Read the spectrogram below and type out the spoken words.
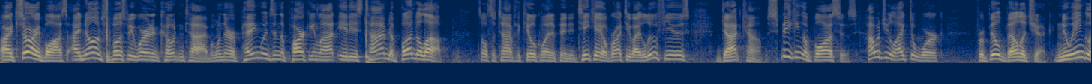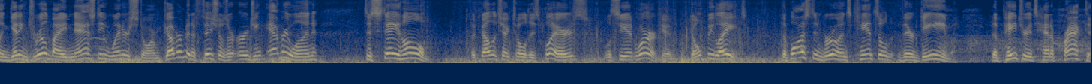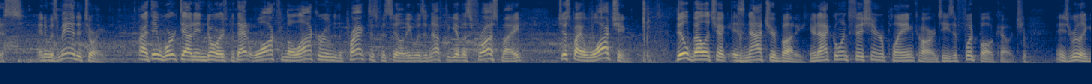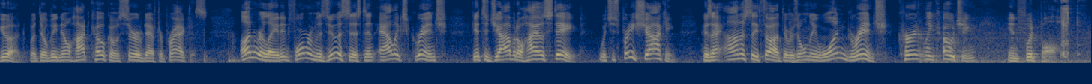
All right, sorry, boss. I know I'm supposed to be wearing a coat and tie, but when there are penguins in the parking lot, it is time to bundle up. It's also time for the Kilcoyne Opinion. TKO brought to you by LouFusz.com. Speaking of bosses, how would you like to work for Bill Belichick? New England getting drilled by a nasty winter storm. Government officials are urging everyone to stay home. But Belichick told his players, we'll see it work and don't be late. The Boston Bruins canceled their game. The Patriots had a practice and it was mandatory. All right, they worked out indoors, but that walk from the locker room to the practice facility was enough to give us frostbite just by watching. Bill Belichick is not your buddy. You're not going fishing or playing cards. He's a football coach. And he's really good, but there'll be no hot cocoa served after practice. Unrelated, former Mizzou assistant Alex Grinch gets a job at Ohio State, which is pretty shocking because I honestly thought there was only one Grinch currently coaching in football.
